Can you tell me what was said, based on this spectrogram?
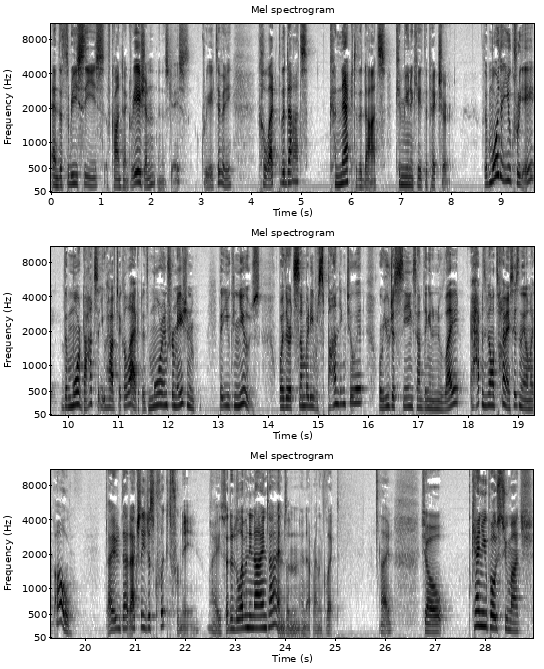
and the 3 C's of content creation, in this case, creativity. Collect the dots, connect the dots, communicate the picture. The more that you create, the more dots that you have to collect. It's more information that you can use. Whether it's somebody responding to it or you just seeing something in a new light, it happens to me all the time. I say something and I'm like, oh, I, that actually just clicked for me. I said it 119 times and, and that finally clicked. Right? So, can you post too much?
